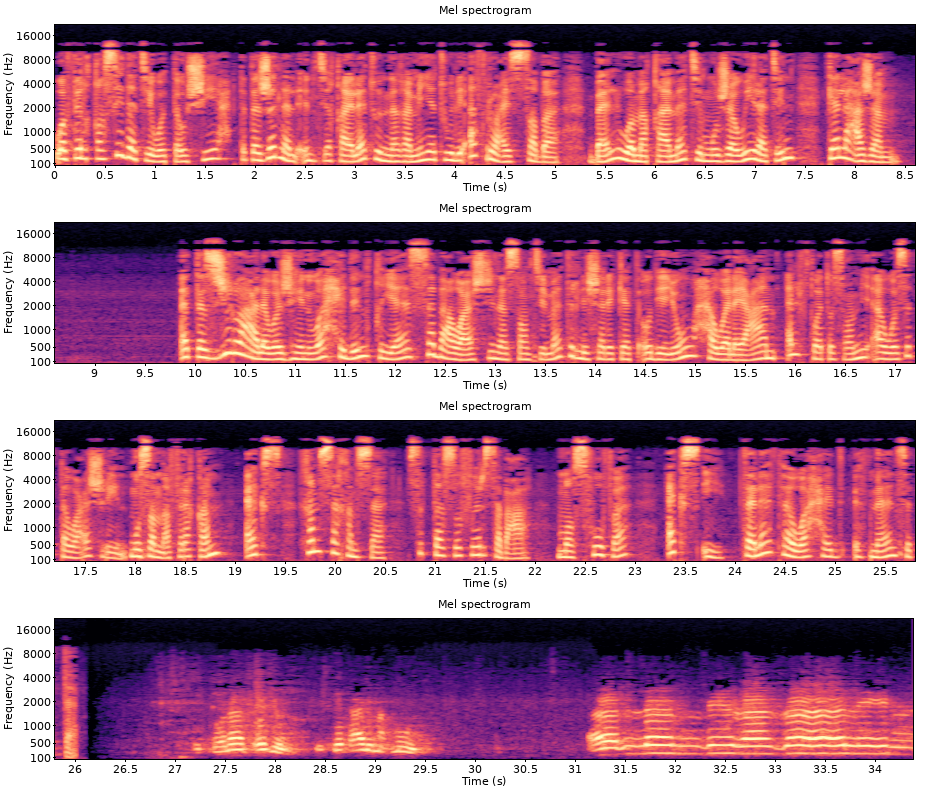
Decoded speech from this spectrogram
وفي القصيدة والتوشيح تتجلى الانتقالات النغمية لأفرع الصبا بل ومقامات مجاورة كالعجم. التسجيل على وجه واحد قياس 27 سنتيمتر لشركة أوديون حوالي عام 1926 مصنف رقم X 55607 مصفوفة XE 3126 اسطوانات اوديون الشيخ علي محمود. أهلا بغزال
